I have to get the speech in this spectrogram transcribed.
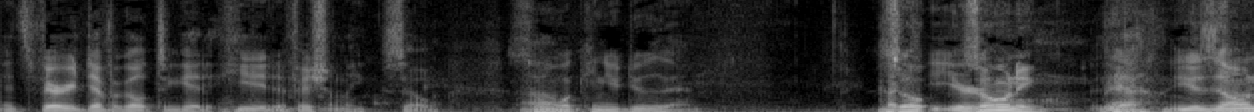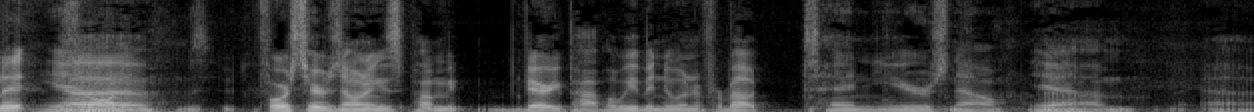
it's very difficult to get it heated efficiently. So, So what can you do then? Zo- your- zoning. yeah, you zone it. Yeah. Uh, forced air zoning is probably very popular. We've been doing it for about ten years now. Yeah. Um, uh,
